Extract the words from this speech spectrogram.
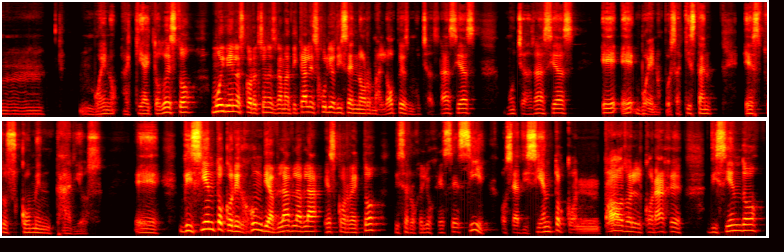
Mm, bueno, aquí hay todo esto. Muy bien las correcciones gramaticales. Julio dice Norma López. Muchas gracias. Muchas gracias. Eh, eh, bueno, pues aquí están estos comentarios. Eh, diciendo corejundia, bla, bla, bla, ¿es correcto? Dice Rogelio Gese, sí, o sea, diciendo con todo el coraje, diciendo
